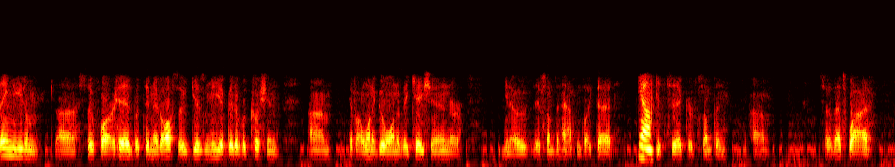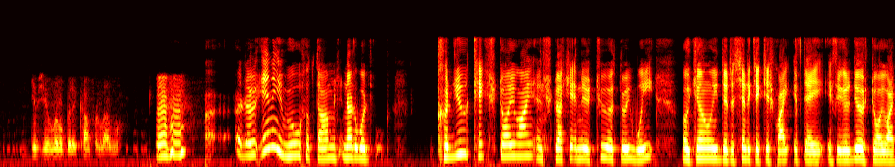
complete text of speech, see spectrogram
they need them uh, so far ahead, but then it also gives me a bit of a cushion um, if I want to go on a vacation or, you know, if something happens like that, Yeah. get sick or something. Um, so that's why it gives you a little bit of comfort level. Mhm. Uh, are there any rules of thumb? In other words, could you take a storyline and stretch it into two or three weeks, or generally does the syndicate just like if they if you're gonna do a storyline,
